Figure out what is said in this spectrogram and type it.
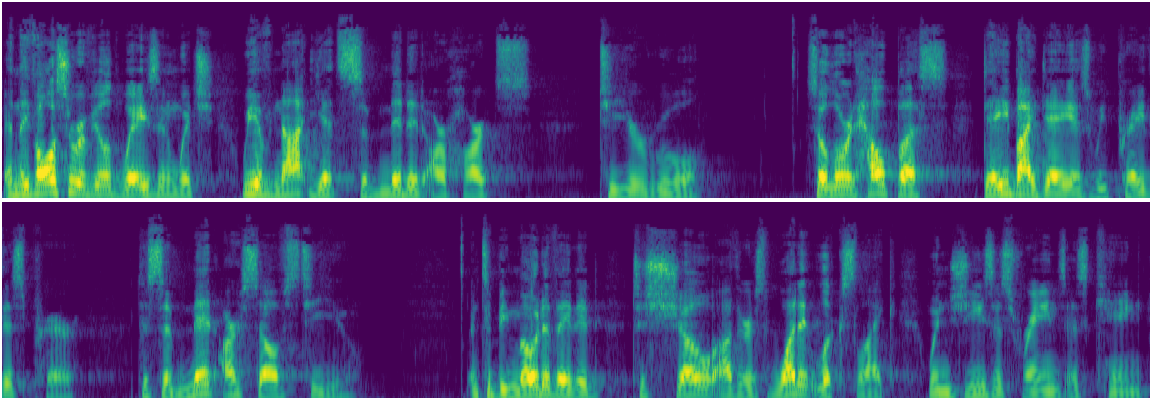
And they've also revealed ways in which we have not yet submitted our hearts to your rule. So, Lord, help us day by day as we pray this prayer to submit ourselves to you and to be motivated to show others what it looks like when Jesus reigns as king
